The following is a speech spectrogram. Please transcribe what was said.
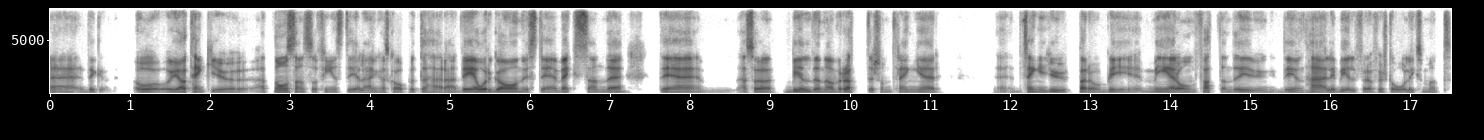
Eh, det, och, och, jag tänker ju att någonstans så finns det i lärjungaskapet det här, det är organiskt, det är växande, mm. det är alltså bilden av rötter som tränger, eh, tränger djupare och blir mer omfattande. Det är ju, det är ju en härlig bild för att förstå liksom att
